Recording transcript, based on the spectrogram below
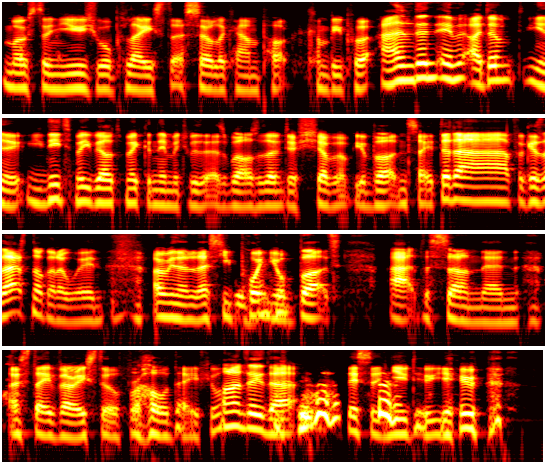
most unusual place that a SolarCan Puck can be put, and an image. I don't, you know, you need to be able to make an image with it as well. So don't just shove it up your butt and say "da-da," because that's not going to win. I mean, unless you point your butt at the sun, then and stay very still for a whole day. If you want to do that, listen, you do you.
